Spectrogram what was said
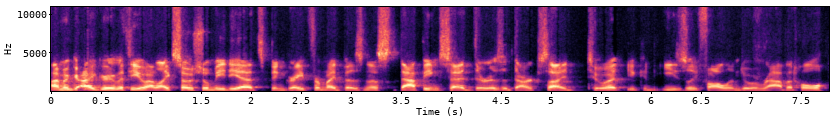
I'm a, I agree with you. I like social media. It's been great for my business. That being said, there is a dark side to it. You can easily fall into a rabbit hole,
